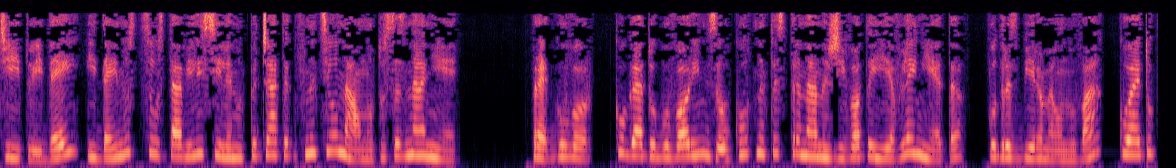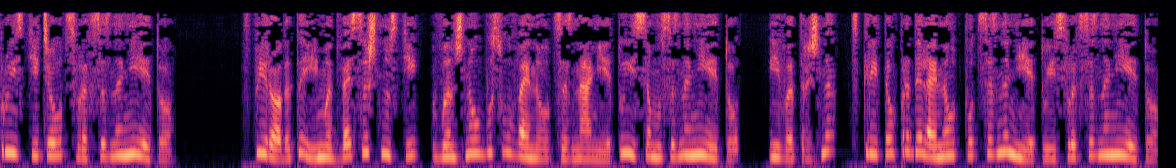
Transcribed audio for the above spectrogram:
чието идеи и дейност са оставили силен отпечатък в националното съзнание. Предговор Когато говорим за окултната страна на живота и явленията, подразбираме онова, което проистича от свръхсъзнанието. В природата има две същности, външна обословена от съзнанието и самосъзнанието, и вътрешна, скрита определена от подсъзнанието и свръхсъзнанието.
